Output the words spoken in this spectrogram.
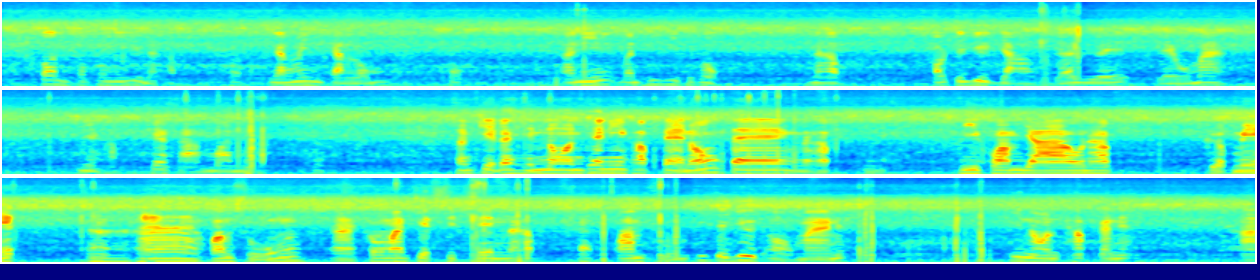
20 ต้นเขาพวกนี้อยู่นะครับครับยังไม่มีการล้มครับอันนี้วันที่ 26 นะครับ เขาจะยืดยาวและเลื้อยเร็วมาก เนี่ยครับ แค่ 3 วัน สังเกตและเห็นนอนแค่นี้ครับ แต่น้องแตงนะครับ มีความยาวนะครับ เกือบเมตรอ่าอ่าความสูงอ่าก็ประมาณ 70เซนนะครับครับ ความสูงที่จะยืดออกมาเนี่ยที่นอนทับกันเนี่ยอ่า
